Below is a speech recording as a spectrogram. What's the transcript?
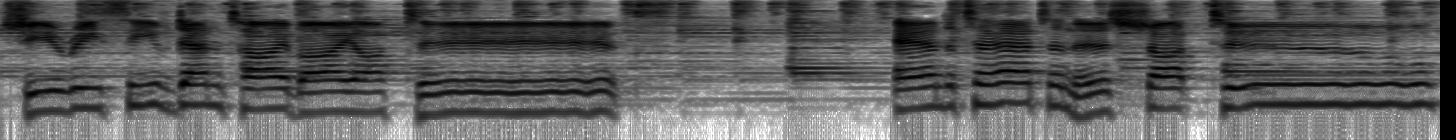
She received antibiotics and a tetanus shot too.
